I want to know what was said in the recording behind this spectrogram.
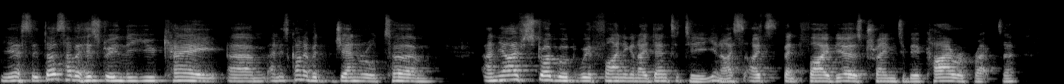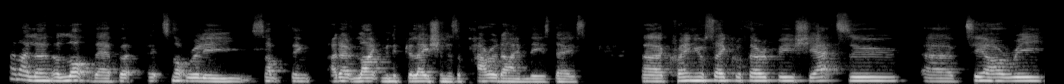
Yes, it does have a history in the UK, um, and it's kind of a general term. And yeah, I've struggled with finding an identity. You know, I, I spent five years training to be a chiropractor and I learned a lot there, but it's not really something I don't like manipulation as a paradigm these days. Uh, cranial sacral therapy, shiatsu, uh, TRE.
